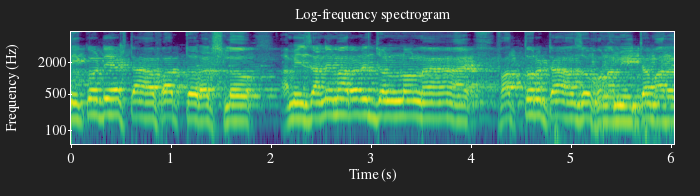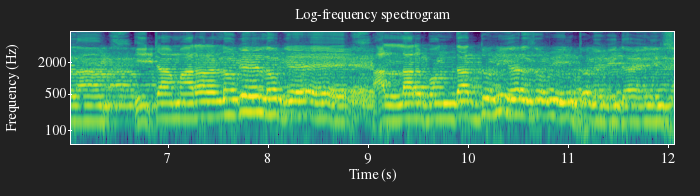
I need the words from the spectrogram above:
নিকটে একটা পাত্তর আসলো, আমি জানে মারার জন্য নাই। পাত্তরটা যখন আমি এটা মারলাম এটা মারার লগে লগে আল্লাহর বন্দার দুনিয়ার জমিন তলে বিদায় নিছ।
